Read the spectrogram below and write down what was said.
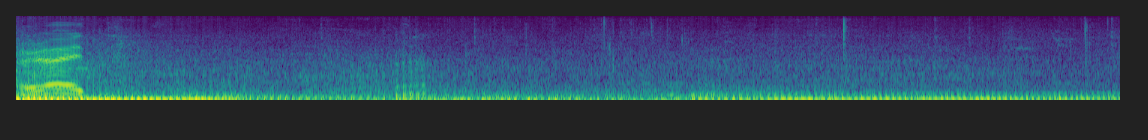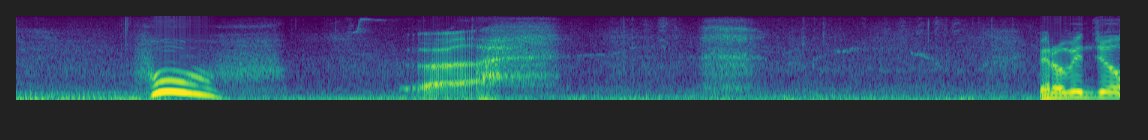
Alright. Whew. Ah. Pero medyo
